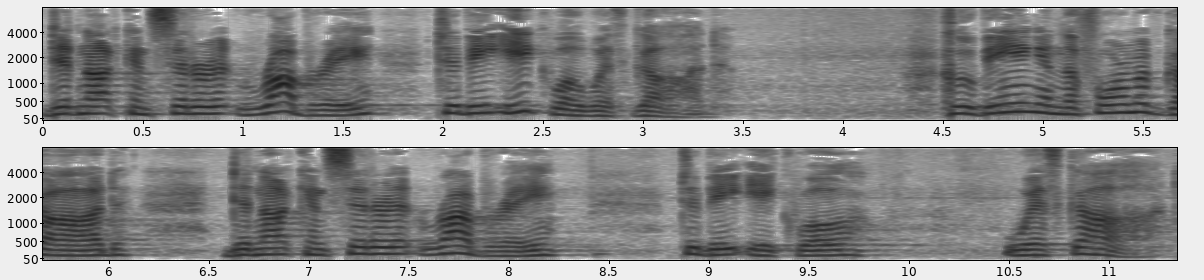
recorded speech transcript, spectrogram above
did not consider it robbery to be equal with God. Who being in the form of God, did not consider it robbery to be equal with God.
